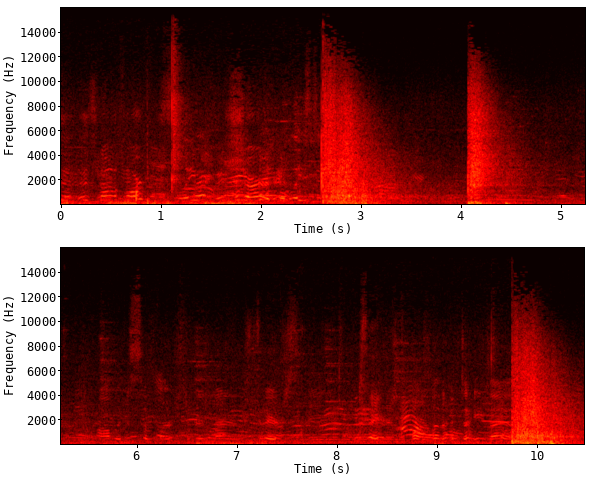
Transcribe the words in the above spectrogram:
it, it's not far from sleep. It's sure, at least it's probably just some first degree burns. There's, his hair's falling, I'll tell you that.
